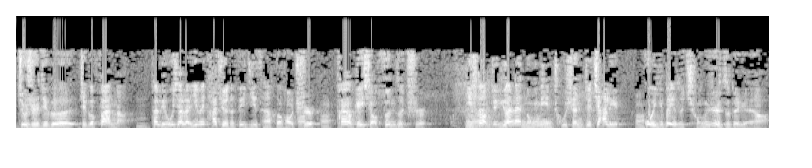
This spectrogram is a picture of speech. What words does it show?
就是这个这个饭呢，他留下来，因为他觉得飞机餐很好吃，他要给小孙子吃。你知道吗？就原来农民出身，就家里过一辈子穷日子的人啊，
